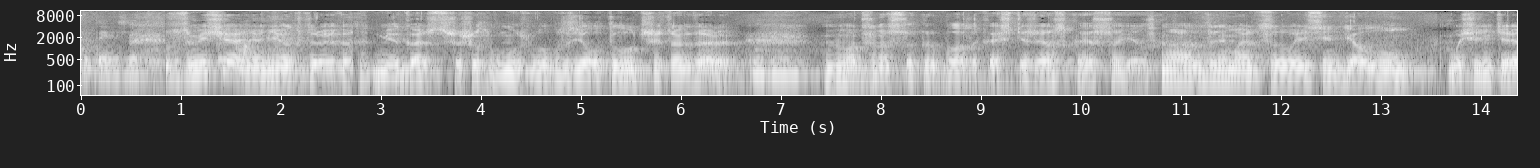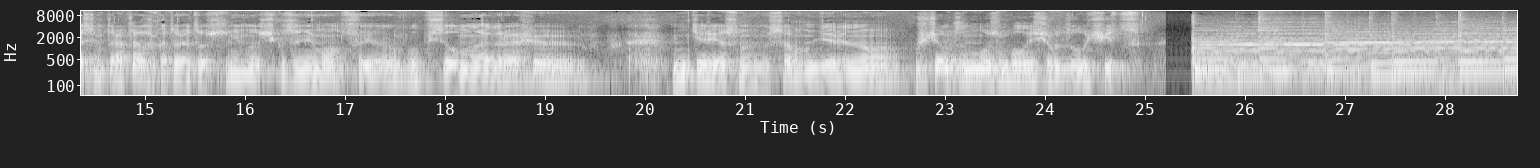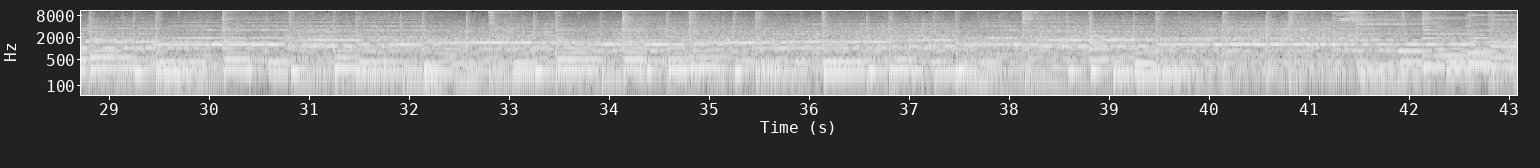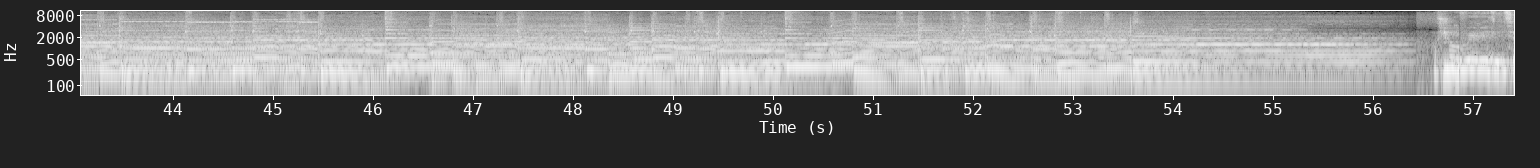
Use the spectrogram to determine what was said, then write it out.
претензии. Замечания некоторые, как мне кажется, что можно было бы сделать лучше и так далее. Угу. Ну вот у нас только была такая стеженская студентка. Она занимается Диалом очень интересным трактатом, который я тоже немножечко занимался. Я выпустил монографию интересную на самом деле, но в чем-то можно было еще доучиться.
